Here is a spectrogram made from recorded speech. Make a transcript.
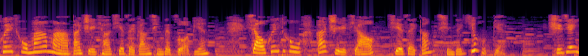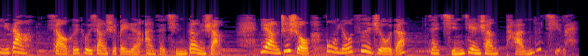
灰兔妈妈把纸条贴在钢琴的左边，小灰兔把纸条贴在钢琴的右边。时间一到，小灰兔像是被人按在琴凳上，两只手不由自主的在琴键上弹了起来。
